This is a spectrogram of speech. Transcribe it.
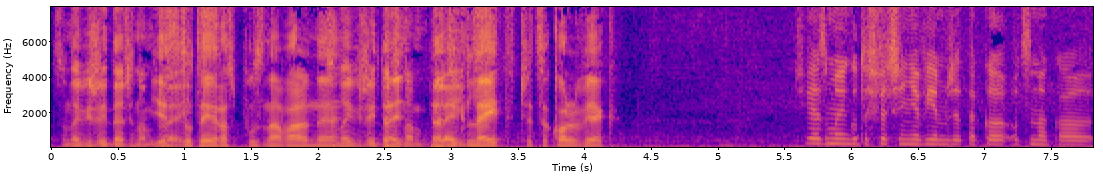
Co najwyżej dać nam jest glade. tutaj rozpoznawalny? Co najwyżej dać Dać- nam dać glade. glade czy cokolwiek? Ja z mojego doświadczenia wiem, że taka odznaka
